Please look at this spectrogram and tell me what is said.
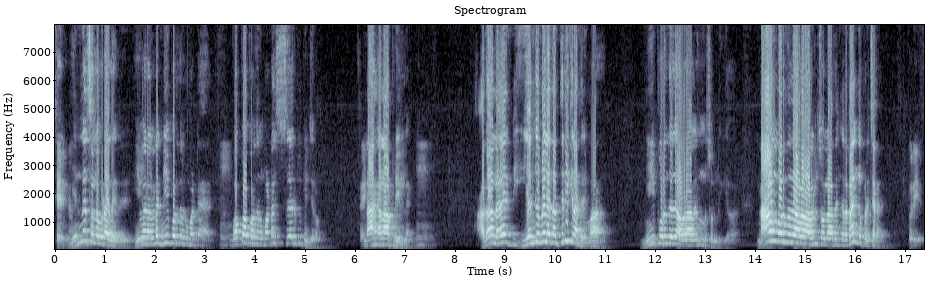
சரிண்ணா என்ன சொல்லக்கூடாது இது? ஈவேரா நீ பிறந்திருக்க மாட்டேன். அப்பா பிறந்திருக்க மாட்டேன். செருப்பு பிஞ்சிரும். நாங்கெல்லாம் அப்படி இல்லை. அதால எங்க மேல நான் திரிக்கிறான் தெரியுமா? நீ பிறந்தது அவராலன்னு சொல்லிக்கோ நான் பிறந்தது அவராலன்னு சொல்லாதுங்கிறதா இங்க பிரச்சனை. புரியுது.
